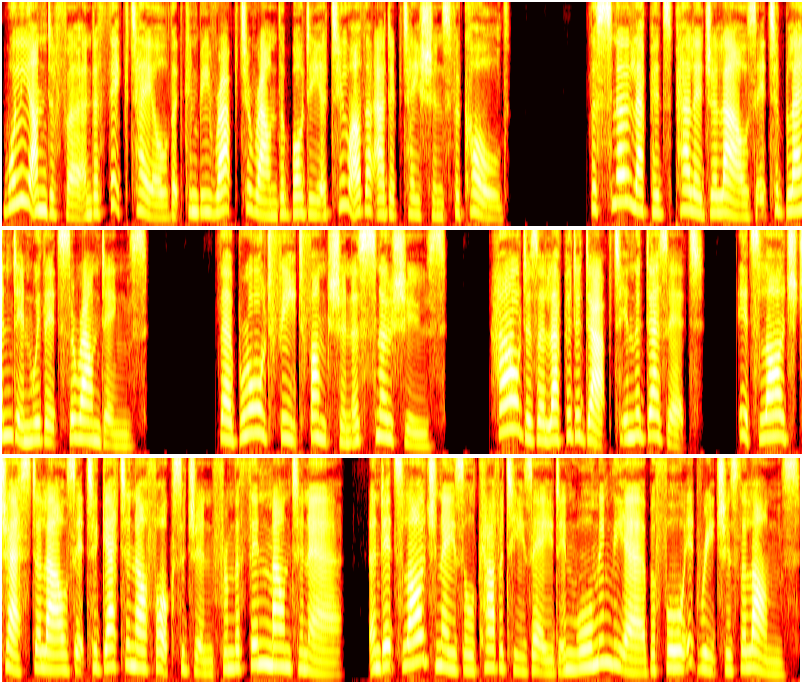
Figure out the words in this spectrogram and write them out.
woolly underfur and a thick tail that can be wrapped around the body are two other adaptations for cold. The snow leopard's pelage allows it to blend in with its surroundings. Their broad feet function as snowshoes. How does a leopard adapt in the desert? Its large chest allows it to get enough oxygen from the thin mountain air, and its large nasal cavities aid in warming the air before it reaches the lungs.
